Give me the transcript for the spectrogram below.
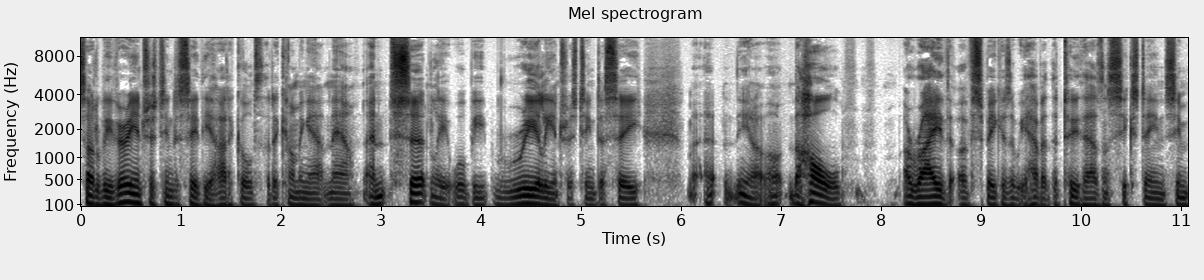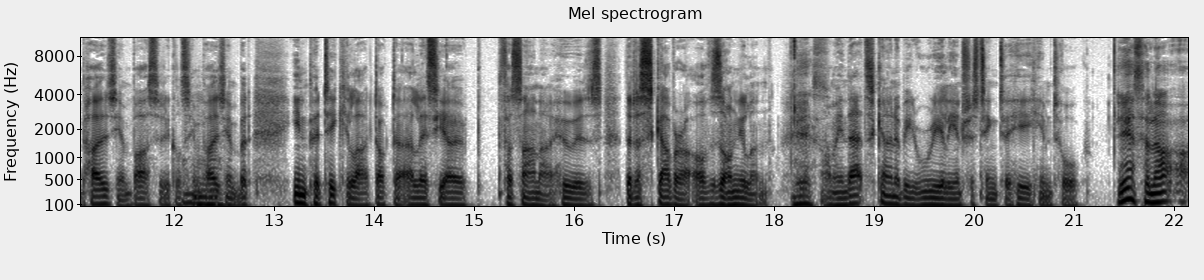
So it'll be very interesting to see the articles that are coming out now, and certainly it will be really interesting to see, uh, you know, the whole array of speakers that we have at the 2016 symposium, BioCeuticals Symposium, but in particular, Dr. Alessio Fasano, who is the discoverer of zonulin. Yes. I mean, that's going to be really interesting to hear him talk. Yes, and I,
